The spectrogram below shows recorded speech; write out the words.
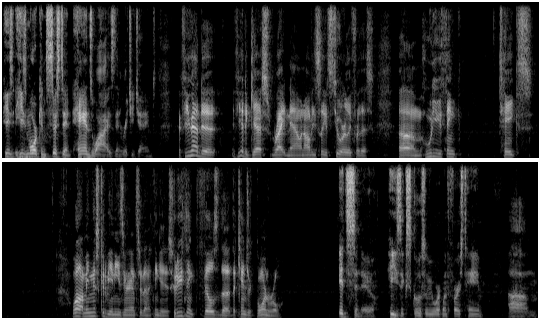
He's he's more consistent hands wise than Richie James. If you had to, if you had to guess right now, and obviously it's too early for this, um, who do you think takes? Well, I mean, this could be an easier answer than I think it is. Who do you think fills the the Kendrick Bourne role? It's Sanu. He's exclusively working with the first team. Um,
